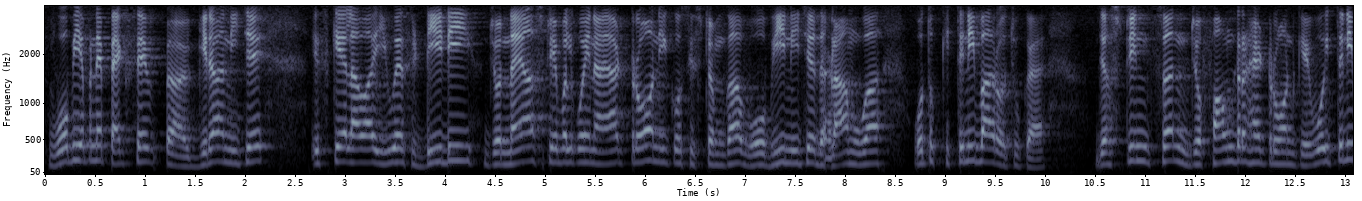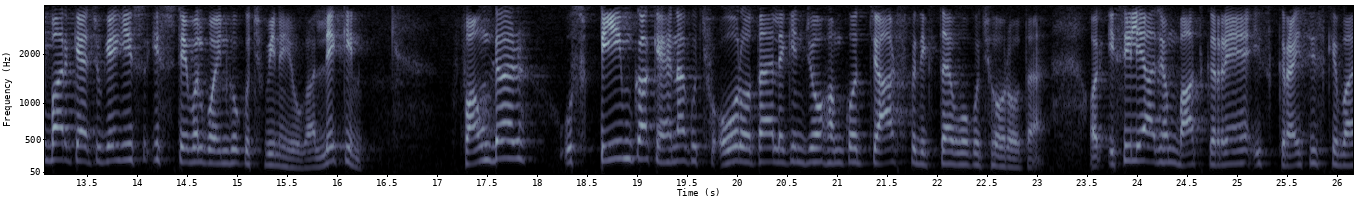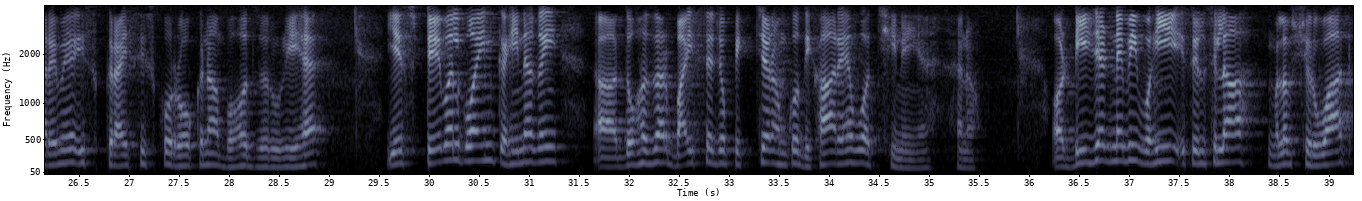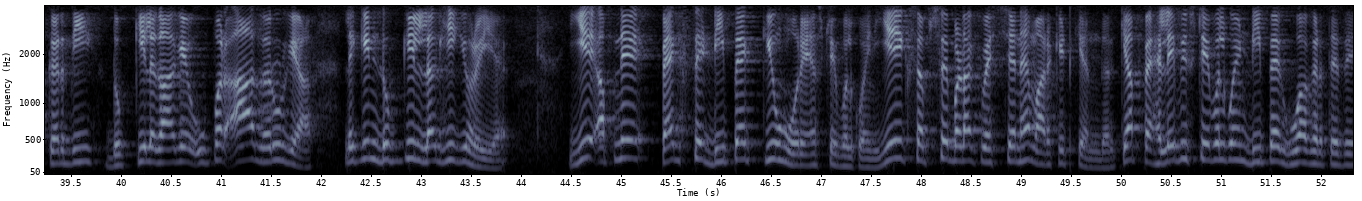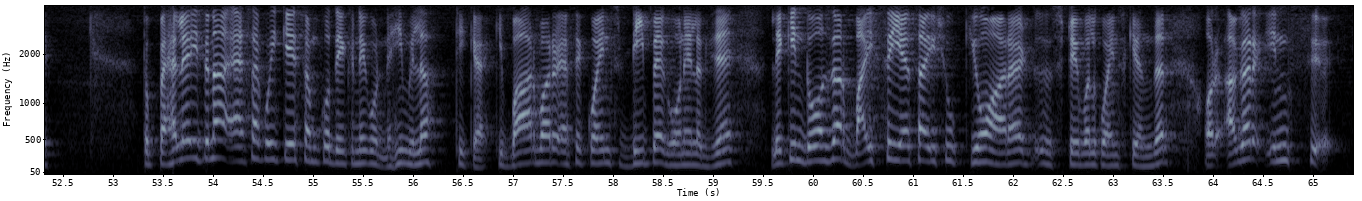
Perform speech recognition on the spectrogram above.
वो भी अपने पैक से गिरा नीचे। इसके अलावा यूएसडीडी जो नया स्टेबल कॉइन आया ट्रॉन इकोसिस्टम का, वो भी नीचे धड़ाम हुआ। वो तो कितनी बार हो चुका है? जस्टिन सन जो फाउंडर हैं ट्रॉन के, वो इतनी बार कह चुके हैं कि इस इस स्टेबल कॉइन को कुछ भी नहीं होगा। लेकिन फाउंडर उस टीम का कहना कुछ और होता है, लेकिन जो हमको चार्ट्स पे दिखता है वो कुछ और होता है। और इसीलिए आज हम बात कर रहे हैं इस क्राइसिस के बारे में। इस क्राइसिस को रोकना बहुत ज़रूरी है। ये स्टेबल कॉइन कहीं ना कहीं 2022 से जो पिक्चर हमको दिखा रहे हैं वो अच्छी नहीं है है ना? और डीजेड ने भी वही सिलसिला मतलब शुरुआत कर दी। डुबकी लगा के ऊपर आ ज़रूर गया, लेकिन डुबकी लग ही क्यों रही है? ये अपने पैग से डी पैग क्यों हो रहे हैं स्टेबल कॉइन? ये एक सबसे बड़ा क्वेश्चन है मार्केट के अंदर। क्या पहले भी स्टेबल कॉइन डी पैग हुआ करते थे? तो पहले इतना ऐसा कोई केस हमको देखने को नहीं मिला, ठीक है, कि बार बार ऐसे कॉइन्स डी पैग होने लग जाएँ। लेकिन 2022 से ही ऐसा इशू क्यों आ रहा है स्टेबल कॉइन्स के अंदर? और अगर इन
